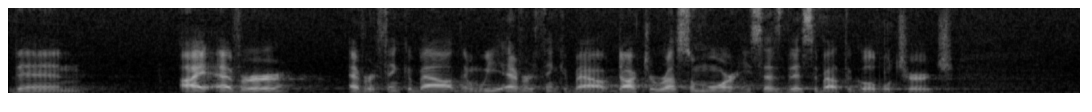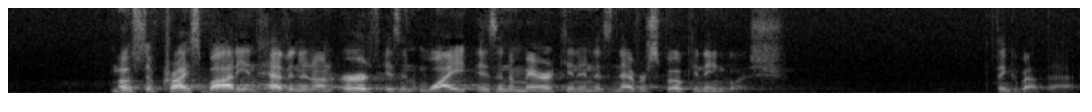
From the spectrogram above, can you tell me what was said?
than I ever, ever think about, than we ever think about. Dr. Russell Moore, he says this about the global church. Most of Christ's body in heaven and on earth isn't white, isn't American, and has never spoken English. Think about that.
